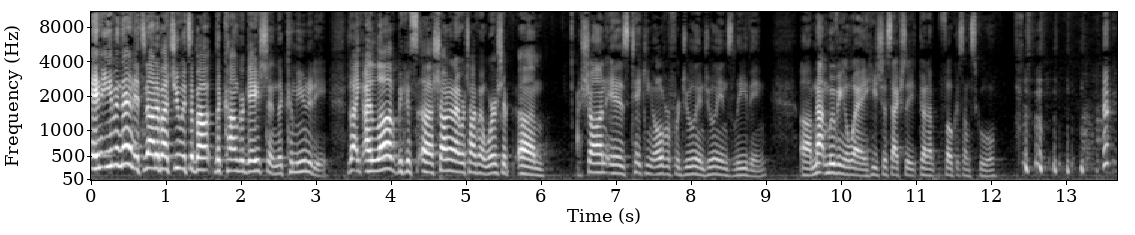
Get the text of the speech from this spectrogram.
And even then, it's not about you, it's about the congregation, the community. Like, I love, because uh, Sean and I were talking about worship. Um, Sean is taking over for Julian. Julian's leaving. Um, not moving away, he's just actually going to focus on school.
